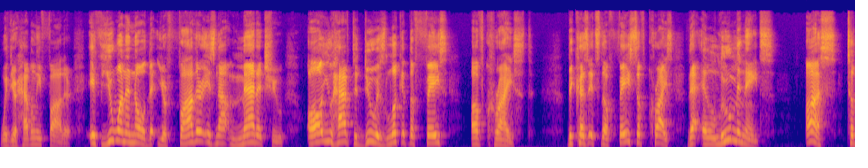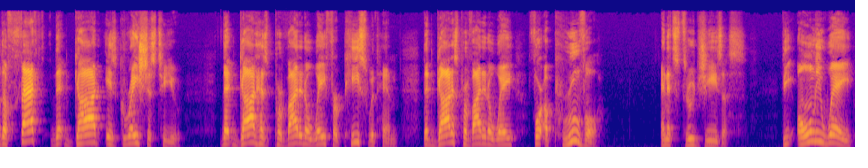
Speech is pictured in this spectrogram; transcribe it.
with your heavenly Father, if you want to know that your Father is not mad at you, all you have to do is look at the face of Christ. Because it's the face of Christ that illuminates us to the fact that God is gracious to you that God has provided a way for peace with him, that God has provided a way for approval, and it's through Jesus. The only way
